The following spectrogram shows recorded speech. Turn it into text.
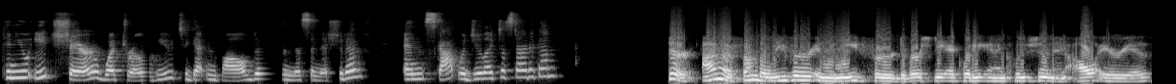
Can you each share what drove you to get involved in this initiative? And Scott, would you like to start again? Sure. I'm a firm believer in the need for diversity, equity, and inclusion in all areas,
